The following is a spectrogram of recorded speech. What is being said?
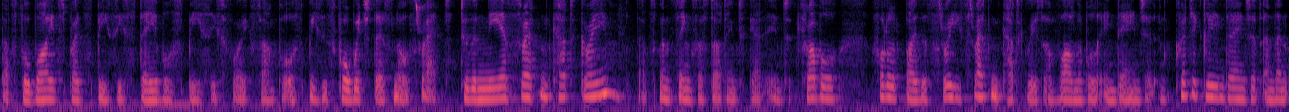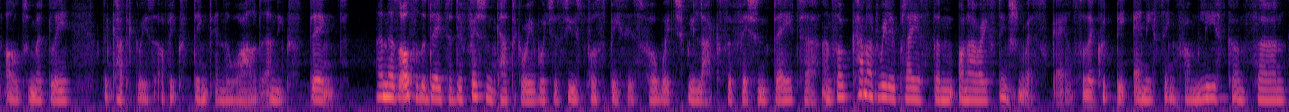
that's for widespread species, stable species, for example, or species for which there's no threat. To the near threatened category, that's when things are starting to get into trouble, followed by the three threatened categories of vulnerable, endangered, and critically endangered, and then ultimately the categories of extinct in the wild and extinct. And there's also the data deficient category, which is used for species for which we lack sufficient data, and so cannot really place them on our extinction risk scale. So they could be anything from least concern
